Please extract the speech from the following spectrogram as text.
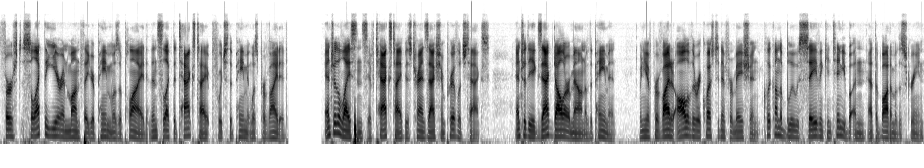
First, select the year and month that your payment was applied, then select the tax type for which the payment was provided. Enter the license if tax type is transaction privilege tax. Enter the exact dollar amount of the payment. When you have provided all of the requested information, click on the blue Save and Continue button at the bottom of the screen.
